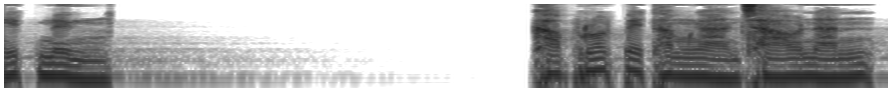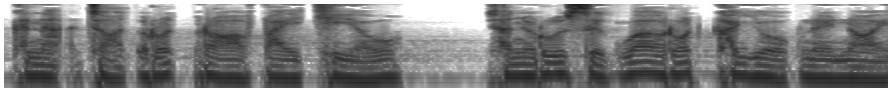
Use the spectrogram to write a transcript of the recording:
นิดหนึ่ง ขับรถไปทำงานเช้านั้น ขณะจอดรถรอไฟเขียว ฉันรู้สึกว่ารถขยโยกหน่อย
